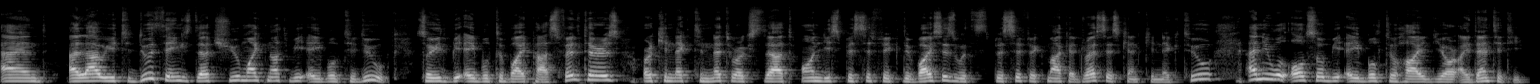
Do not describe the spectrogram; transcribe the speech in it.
and allow you to do things that you might not be able to do. So you'd be able to bypass filters or connect to networks that only specific devices with specific MAC addresses can connect to, and you will also be able to hide your identity.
